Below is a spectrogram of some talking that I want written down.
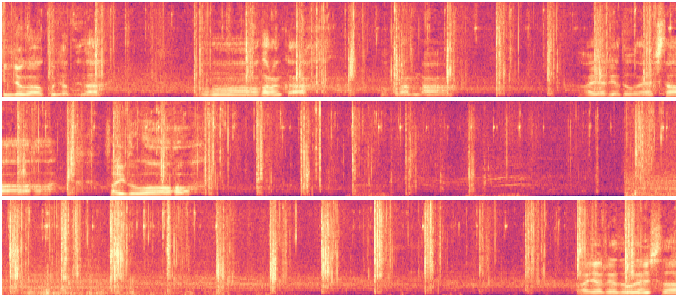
近所がここにあってな。うん分からんか。分からんな。はいありがとうございました。さあはい、ありがとうございました。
